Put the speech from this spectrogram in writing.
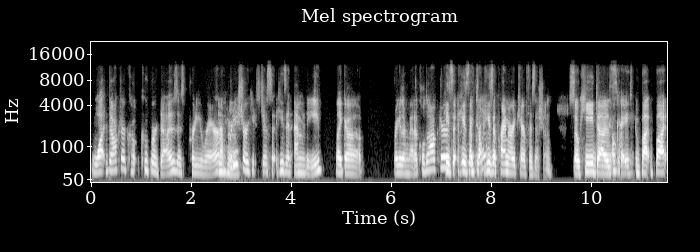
what Dr. Co- Cooper does is pretty rare. I'm pretty sure he's just he's an MD, like a regular medical doctor. He's a, he's a, he's a primary care physician. So he does okay. but but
